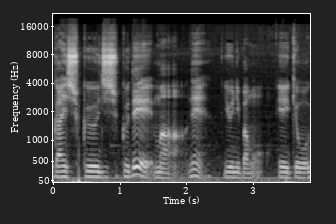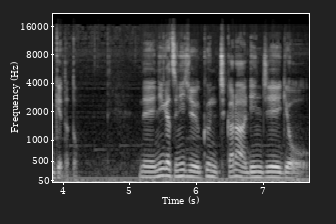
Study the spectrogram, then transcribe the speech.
外宿自粛でまあねユニバも影響を受けたと。で2月29日から臨時営業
